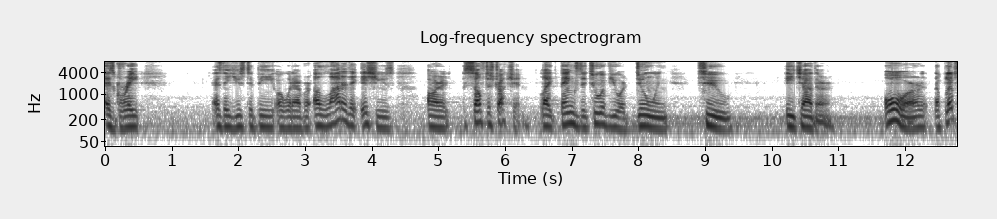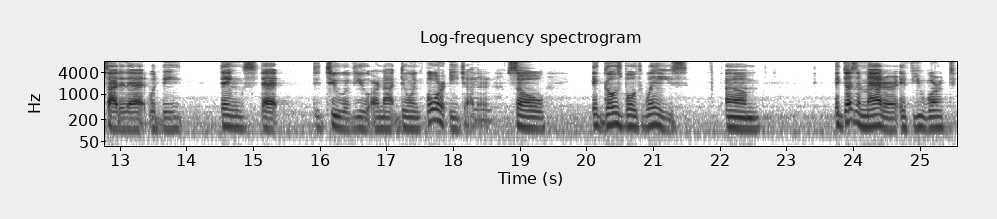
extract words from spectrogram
as great as they used to be or whatever a lot of the issues are self-destruction like things the two of you are doing to each other or the flip side of that would be things that the two of you are not doing for each other so it goes both ways um, it doesn't matter if you worked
